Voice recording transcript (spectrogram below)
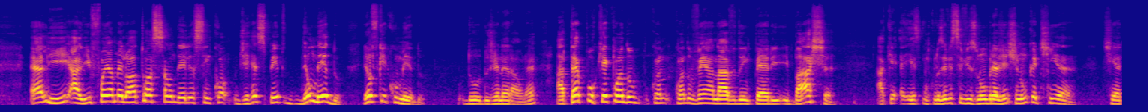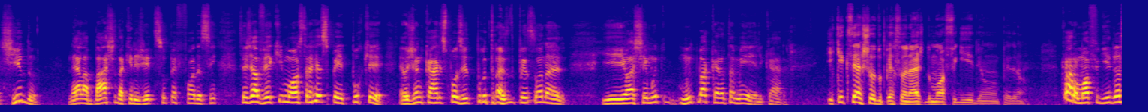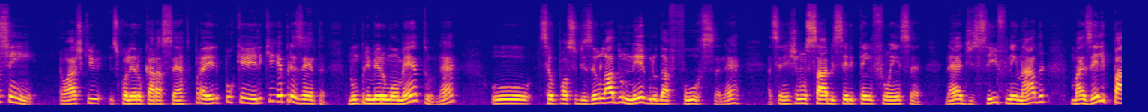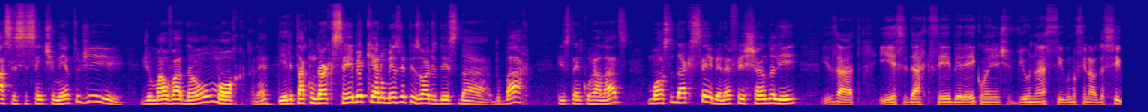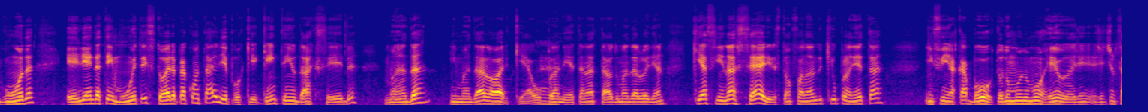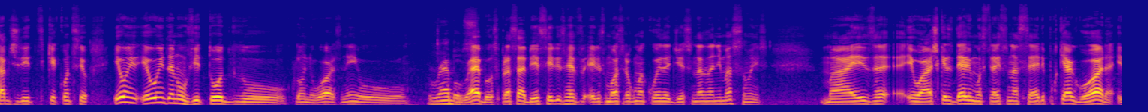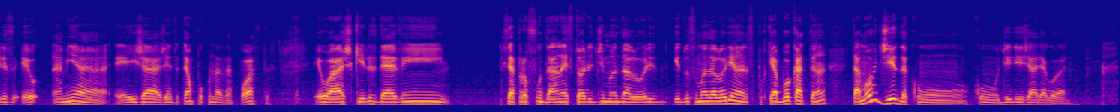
é ali, ali foi a melhor atuação dele, assim, de respeito. Deu medo. Eu fiquei com medo do, do general, né? Até porque quando, quando, quando vem a nave do Império e baixa, aque- esse- inclusive esse vislumbre a gente nunca tinha, tinha tido, né? Ela baixa daquele jeito super foda assim. Você já vê que mostra respeito. Por quê? É o Giancarlo Esposito por trás do personagem. E eu achei muito, muito bacana também ele, cara. E o que, que você achou do personagem do Moff Gideon, Pedrão? Cara, o Moff Gideon, assim, eu acho que escolheram o cara certo pra ele, porque ele que representa, num primeiro momento, né, o, se eu posso dizer, o lado negro da força, né? Assim, a gente não sabe se ele tem influência, né, de Sith nem nada, mas ele passa esse sentimento de, de um malvadão mor, né? E ele tá com o Darksaber, que é no mesmo episódio desse da, do bar, que eles estão encurralados, mostra o Darksaber, né, fechando ali Exato. E esse Darksaber aí, como a gente viu na, no final da segunda, ele ainda tem muita história pra contar ali, porque quem tem o Darksaber manda em Mandalore, que é o É. planeta natal do Mandaloriano, que assim, na série eles estão falando que o planeta, enfim, acabou, todo mundo morreu, a gente, a gente não sabe direito o que aconteceu. Eu, eu ainda não vi todo o Clone Wars, nem o Rebels. Rebels para saber se eles, eles mostram alguma coisa disso nas animações. Mas é, eu acho que eles devem mostrar isso na série, porque agora eles. Eu, a minha. Aí já, já entra até um pouco nas apostas. Eu acho que eles devem se aprofundar na história de Mandalore e dos Mandalorianos, porque a Bocatan tá mordida com, com o Didi Jari agora.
